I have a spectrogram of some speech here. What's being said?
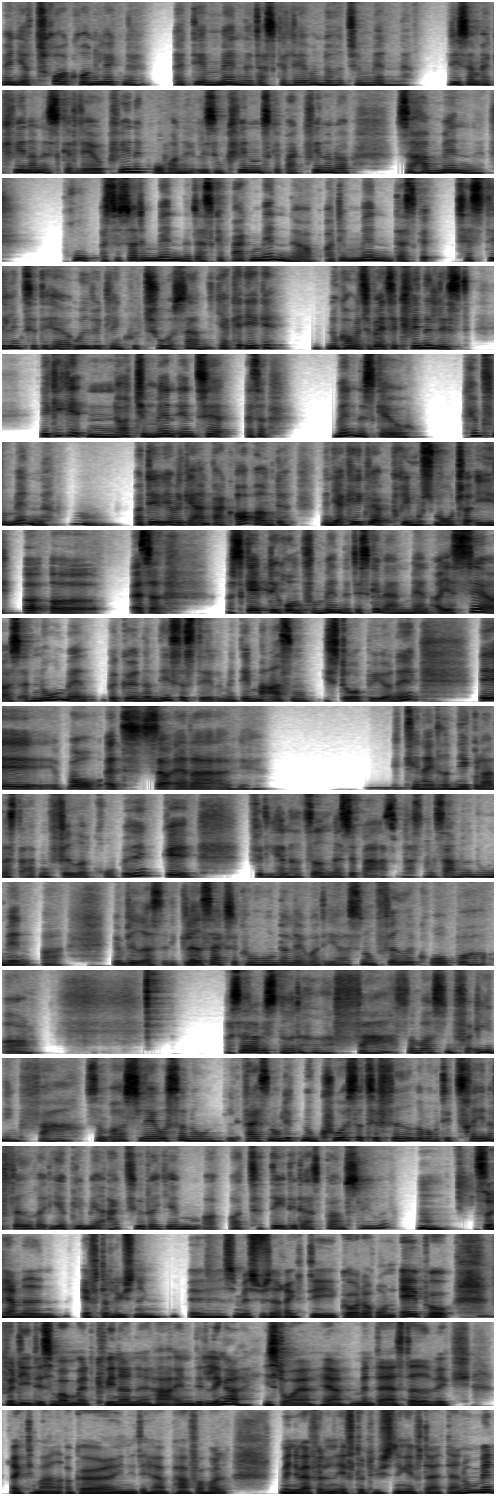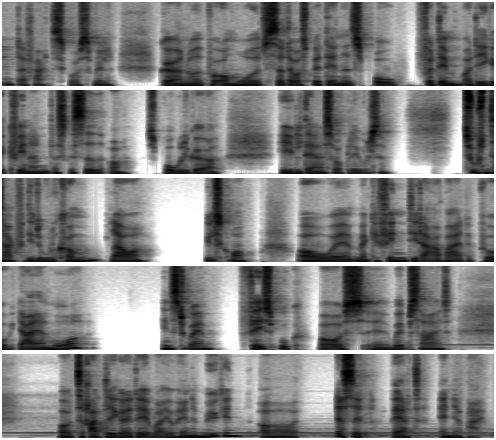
men jeg tror grundlæggende, at det er mændene, der skal lave noget til mændene. Ligesom at kvinderne skal lave kvindegrupperne, ligesom kvinden skal bakke kvinderne op, så har mændene brug, altså så er det mændene, der skal bakke mændene op, og det er mænd, der skal tage stilling til det her udvikling kultur sammen. Jeg kan ikke, nu kommer vi tilbage til kvindelist, jeg kan ikke nudge mænd ind til, altså mændene skal jo kæmpe for mændene. Hmm. Og det, jeg vil gerne bakke op om det, men jeg kan ikke være primus motor i og, og, altså, at skabe det rum for mændene. Det skal være en mand. Og jeg ser også, at nogle mænd begynder lige så stille, men det er meget sådan i store byerne, ikke? Øh, hvor at så er der, øh, jeg kender en, der hedder Nikolaj, der startede en fædregruppe, ikke? Øh, fordi han havde taget en masse barsel, og så han samlede nogle mænd, og jeg ved også, at i Gladsaxe Kommune, der laver de også nogle fædregrupper, og og så er der vist noget, der hedder FAR, som også en forening FAR, som også laver sådan nogle, faktisk nogle, lidt, nogle kurser til fædre, hvor de træner fædre i at blive mere aktive derhjemme og, og tage del i deres børns liv. Ikke? Hmm. Så her med en efterlysning, øh, som jeg synes er rigtig godt at runde af på, fordi det er som om, at kvinderne har en lidt længere historie her, men der er stadigvæk rigtig meget at gøre inde i det her parforhold. Men i hvert fald en efterlysning efter, at der er nogle mænd, der faktisk også vil gøre noget på området, så der også bliver dannet et sprog for dem, og det ikke er kvinderne, der skal sidde og sprogliggøre hele deres oplevelse. Tusind tak, fordi du ville komme, Laura Vilsgaard. Og øh, man kan finde dit arbejde på Jeg er mor, Instagram, Facebook og også øh, website. Og tilretlægger i dag var Johanne Myggen, og jeg selv vært Anja Bay.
